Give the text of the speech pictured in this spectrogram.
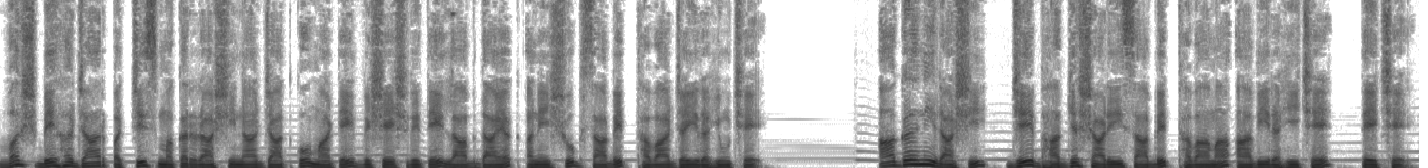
વર્ષ બે હજાર પચીસ મકર રાશિના જાતકો માટે વિશેષ રીતે લાભદાયક અને શુભ સાબિત થવા જઈ રહ્યું છે. આગળની રાશિ જે ભાગ્યશાળી સાબિત થવામાં આવી રહી છે તે છે.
